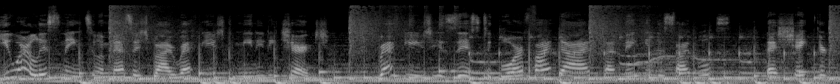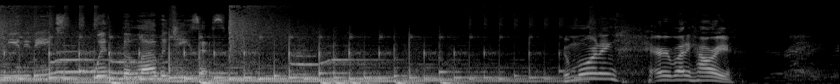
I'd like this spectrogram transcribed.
You are listening to a message by Refuge Community Church. Refuge exists to glorify God by making disciples that shape their communities with the love of Jesus. Good morning, everybody. How are you?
